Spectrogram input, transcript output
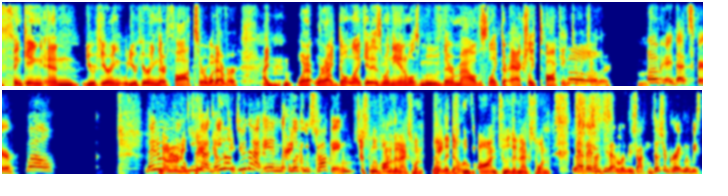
thinking and you're hearing you're hearing their thoughts or whatever i hmm. what where i don't like it is when the animals move their mouths like they're actually talking to each Oh. other hmm. Okay, that's fair. Well, they don't No, no, really no, do Kate, that. They don't do that in Look Who's Talking. Just move on to the next one. No, Kate, they don't. Move on to the next one. Yeah, they don't do that in Look Who's Talking. Those are great movies.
